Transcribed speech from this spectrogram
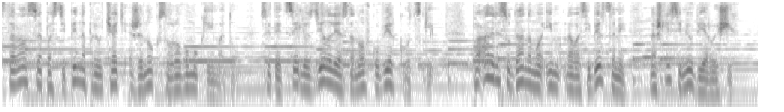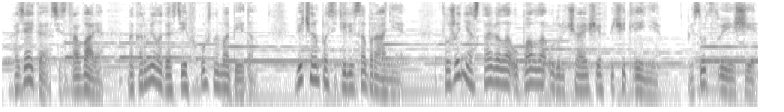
Старался постепенно приучать жену к суровому климату. С этой целью сделали остановку в Иркутске. По адресу данному им новосибирцами нашли семью верующих. Хозяйка, сестра Варя, накормила гостей вкусным обедом. Вечером посетили собрание. Служение оставило у Павла удручающее впечатление. Присутствующие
